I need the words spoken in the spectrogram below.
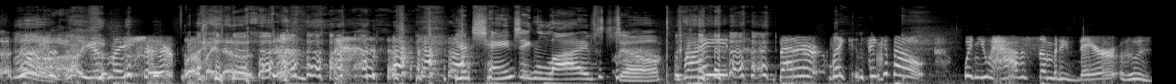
I'll use my shirt, blow my nose. You're changing lives, Jill. right? Better, like, think about when you have somebody there who's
